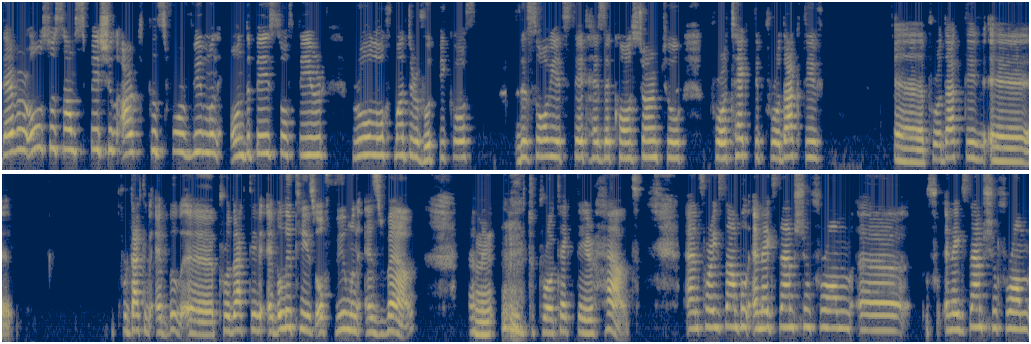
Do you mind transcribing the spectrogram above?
there were also some special articles for women on the basis of their role of motherhood because the Soviet state has a concern to protect the productive, uh, productive productive uh, productive abilities of women as well I mean, to protect their health. And for example, an exemption from uh, an exemption from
